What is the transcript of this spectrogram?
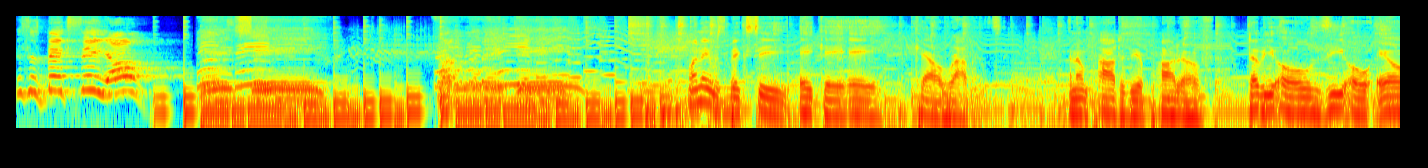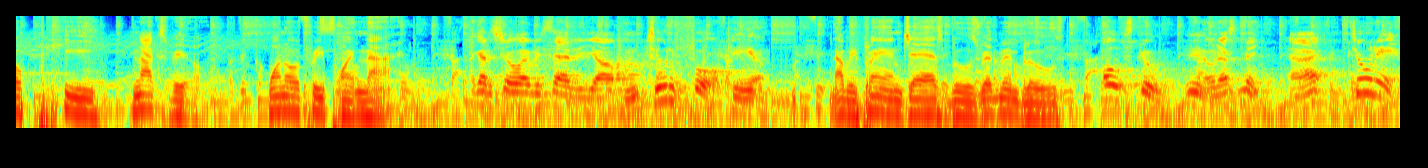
This is Big C, y'all. Big C. From the beginning. My name is Big C, aka Cal Robbins, and I'm proud to be a part of WOZOLP Knoxville 103.9. I got a show every Saturday, y'all, from 2 to 4 p.m. And I'll be playing jazz, blues, rhythm and blues. Old school, you know, that's me. All right? Tune in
